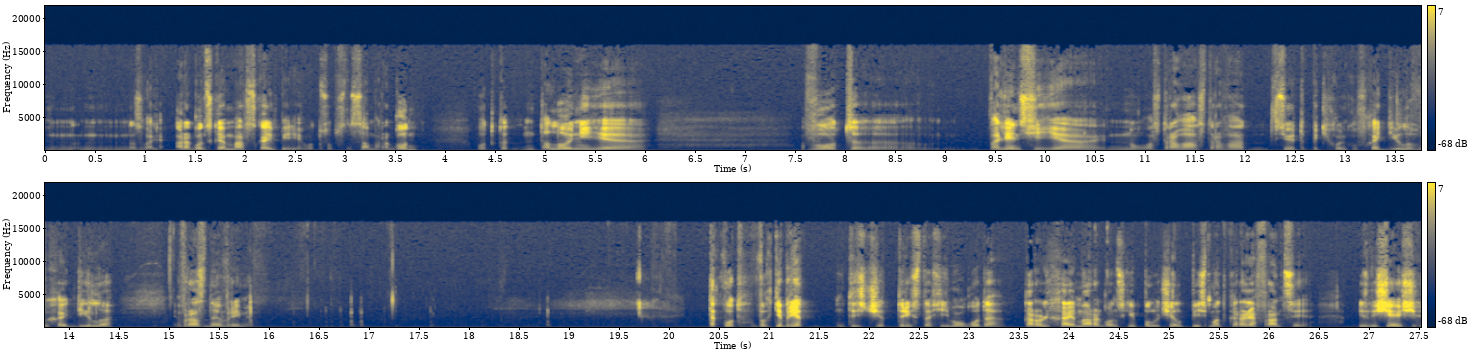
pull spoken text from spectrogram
назвали, Арагонская морская империя. Вот, собственно, сам Арагон, вот Каталония, вот, э, Валенсия, ну, острова, острова, все это потихоньку входило, выходило в разное время. Так вот, в октябре 1307 года король Хайм Арагонский получил письма от короля Франции, извещающих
